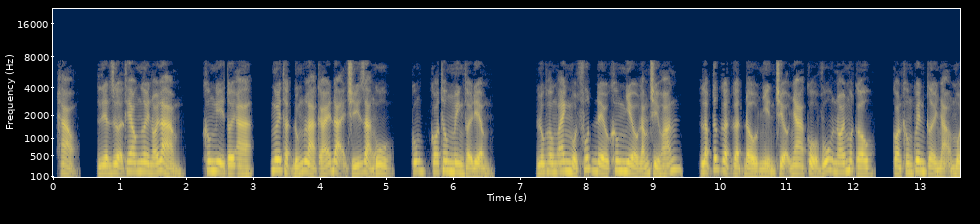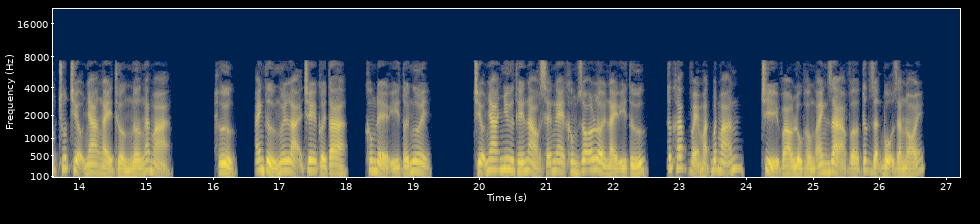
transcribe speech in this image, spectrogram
Hảo, liền dựa theo ngươi nói làm, không nghĩ tới a, à, ngươi thật đúng là cái đại trí giả ngu, cũng có thông minh thời điểm. Lục Hồng Anh một phút đều không nhiều lắm trì hoãn, lập tức gật gật đầu nhìn Triệu Nha cổ vũ nói một câu, còn không quên cười nhạo một chút Triệu Nha ngày thường ngơ ngác mà. Hừ, anh tử ngươi lại chê cười ta, không để ý tới ngươi. Triệu Nha như thế nào sẽ nghe không rõ lời này ý tứ, tức khắc vẻ mặt bất mãn, chỉ vào Lục Hồng Anh giả vờ tức giận bộ dáng nói.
